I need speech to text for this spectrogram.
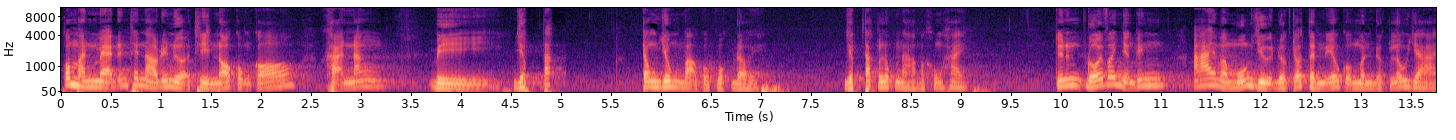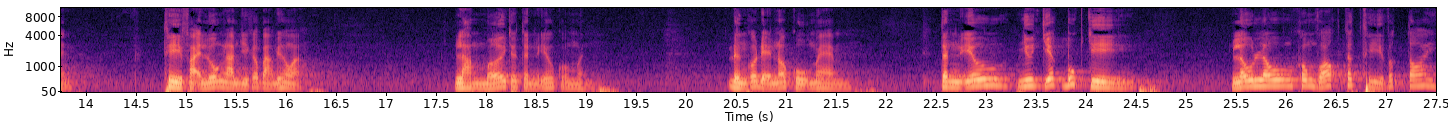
có mạnh mẽ đến thế nào đi nữa thì nó cũng có khả năng bị dập tắt trong dung bão của cuộc đời. Dập tắt lúc nào mà không hay. Cho nên đối với những cái ai mà muốn giữ được cho tình yêu của mình được lâu dài, thì phải luôn làm gì các bạn biết không ạ? Làm mới cho tình yêu của mình. Đừng có để nó cụ mềm. Tình yêu như chiếc bút chì lâu lâu không vót tức thì vất toi.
